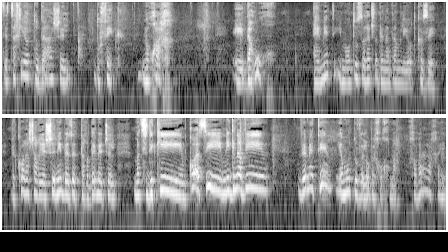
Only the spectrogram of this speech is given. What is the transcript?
זה צריך להיות תודעה של דופק, נוכח, אה, דרוך. האמת היא מאוד עוזרת לבן אדם להיות כזה. וכל השאר ישנים באיזה תרדמת של מצדיקים, כועסים, נגנבים, ומתים, ימותו ולא בחוכמה. חבל על החיים.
